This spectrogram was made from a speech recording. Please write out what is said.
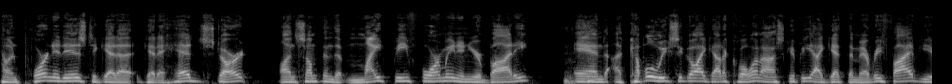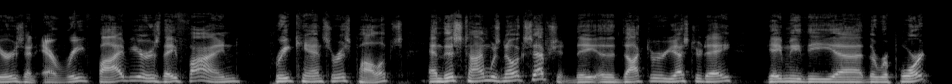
how important it is to get a get a head start on something that might be forming in your body. And a couple of weeks ago, I got a colonoscopy. I get them every five years, and every five years they find precancerous polyps, and this time was no exception. The, uh, the doctor yesterday gave me the uh, the report.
